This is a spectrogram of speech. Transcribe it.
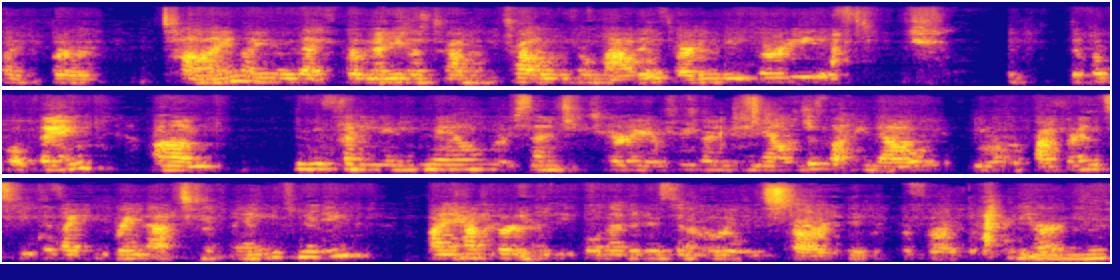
like for time, I know that for many of us traveling, traveling from Loudoun, starting at eight thirty is a difficult thing. Um, please send me an email or send to Terry or Teresa an email, and just let me know if you have a preference, because I can bring that to the planning committee. I have heard from people that it is an early start, they would prefer a little later.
